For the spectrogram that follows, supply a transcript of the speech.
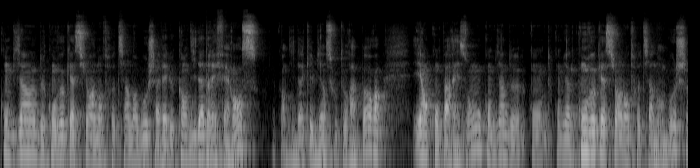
combien de convocations à un entretien d'embauche avait le candidat de référence, le candidat qui est bien sous tout rapport, et en comparaison, combien de, combien de convocations en entretien d'embauche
